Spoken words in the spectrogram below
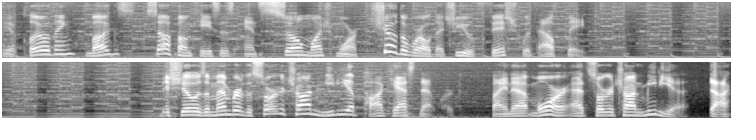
we have clothing, mugs, cell phone cases, and so much more. Show the world that you fish without bait. This show is a member of the Sorgatron Media Podcast Network. Find out more at sorgatronmedia.com.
